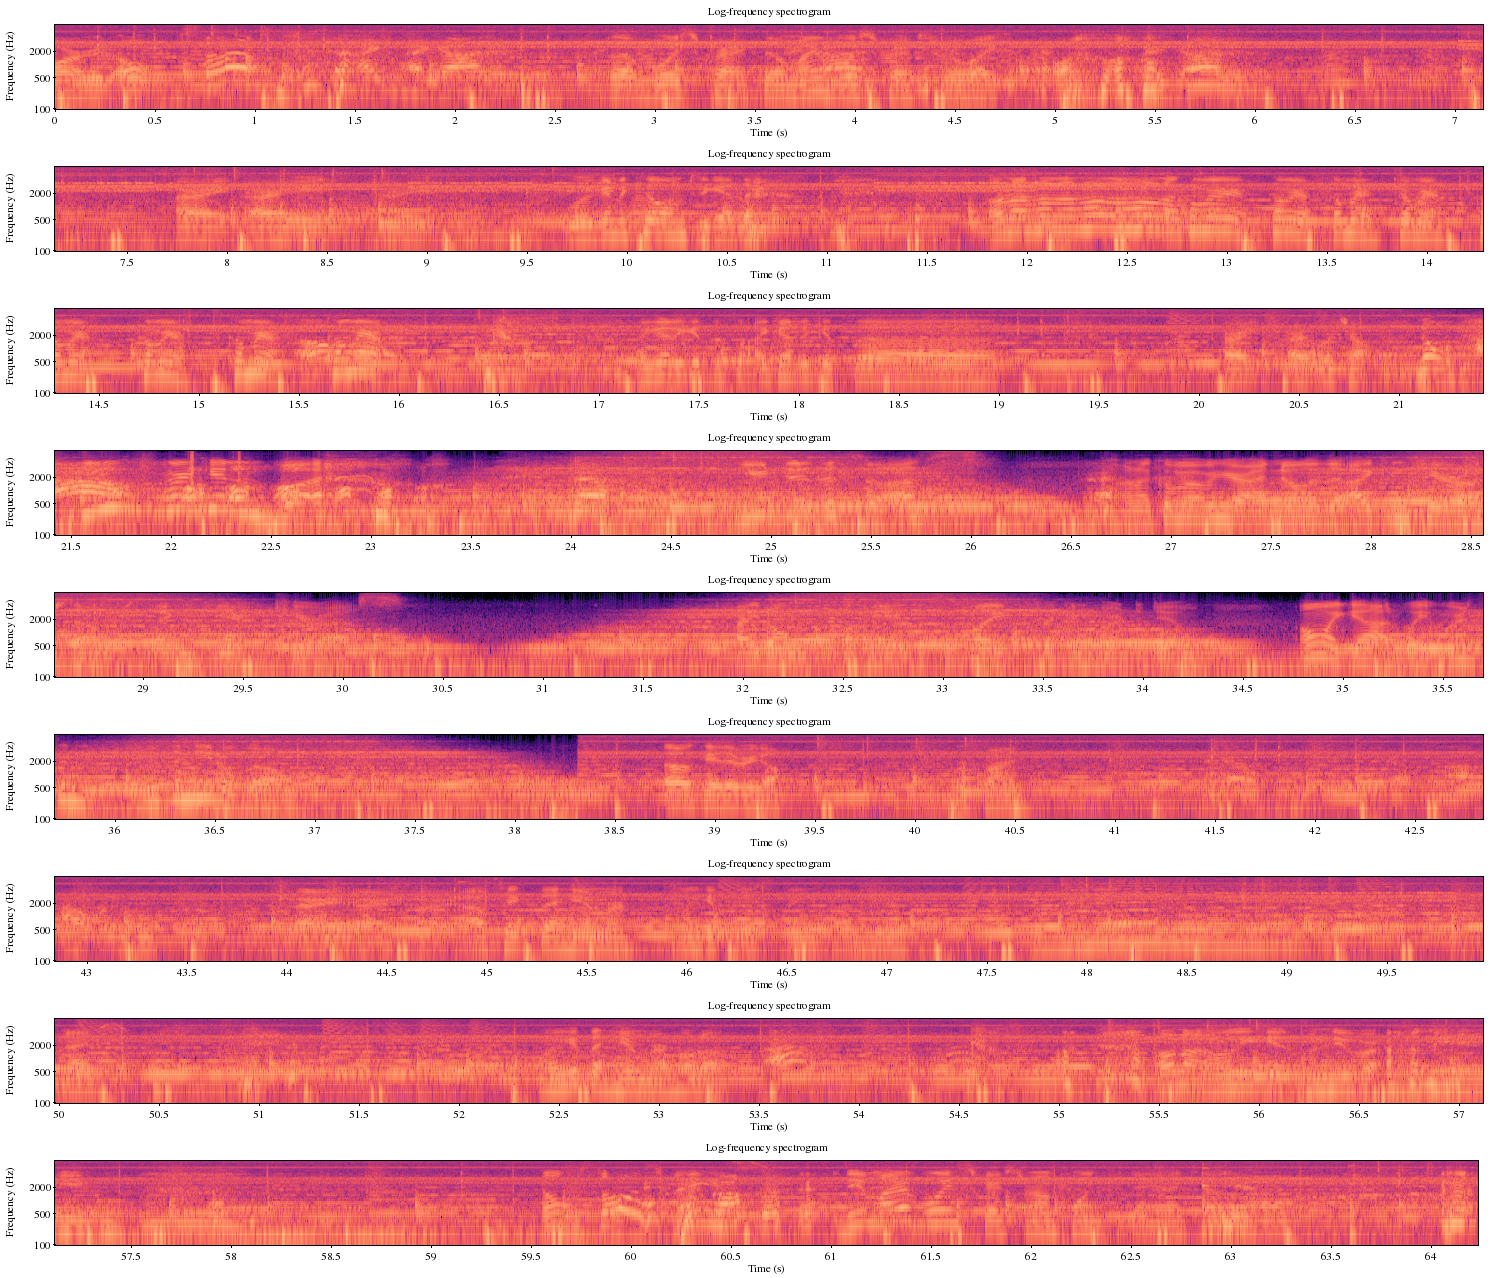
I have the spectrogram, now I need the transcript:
hard. Oh, stop! I I got it. That voice crack though, my voice cracks were like, oh. I got it. Alright, alright, alright. We're gonna kill him together. oh, no, no, no, no, hold on. Come here, come here, come here, come here, come here, come here, come here, Oh, come here. I gotta get this, I gotta get the... Alright, alright, watch out. No, you ah. freaking butt. you did this to us. Oh, I'm come over here. I know that I can cure ourselves. My god, wait, where's the, where'd the needle go? Okay, there we go. We're fine. Alright, alright, alright. I'll take the hammer. I'm gonna get those things out of here. Nice. Let me get the hammer. Hold up. Ah! Hold on, let me get maneuver under you. Don't stall his face. Dude, my voice cracks are on point today, I tell you. Alright. Nope.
